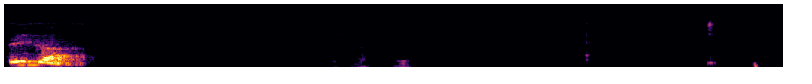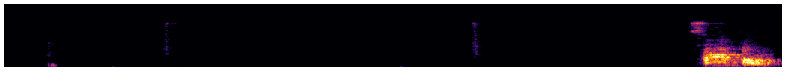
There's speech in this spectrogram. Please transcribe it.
Tiga. Satu.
